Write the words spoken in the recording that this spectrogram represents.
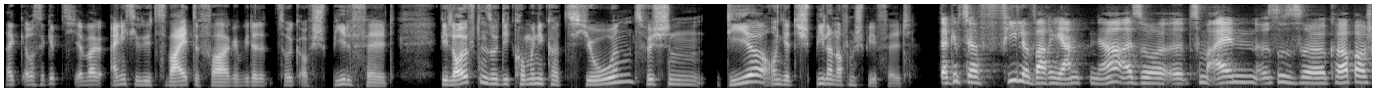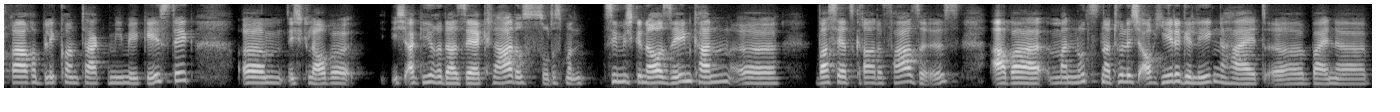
Daraus ergibt sich aber eigentlich die zweite Frage, wieder zurück aufs Spielfeld. Wie läuft denn so die Kommunikation zwischen dir und jetzt Spielern auf dem Spielfeld? Da gibt's ja viele Varianten, ja. Also äh, zum einen ist es äh, Körpersprache, Blickkontakt, Mimik, Gestik. Ähm, ich glaube, ich agiere da sehr klar, dass, so dass man ziemlich genau sehen kann, äh, was jetzt gerade Phase ist. Aber man nutzt natürlich auch jede Gelegenheit äh, bei einer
